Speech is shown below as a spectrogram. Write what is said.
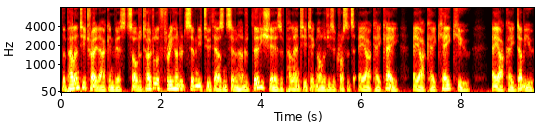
The Palantir Trade ARK Invest sold a total of 372,730 shares of Palantir Technologies across its ARKK, ARKKQ, ARKW,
